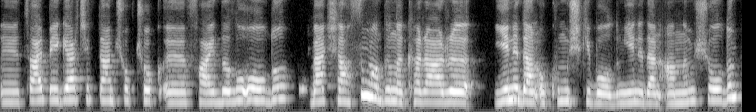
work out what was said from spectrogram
E, Talip Bey gerçekten çok çok e, faydalı oldu. Ben şahsım adına kararı yeniden okumuş gibi oldum, yeniden anlamış oldum.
